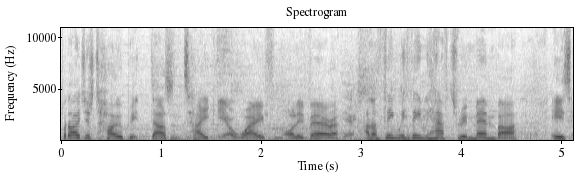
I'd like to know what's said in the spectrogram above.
But I just hope it doesn't take it away from Oliveira. Yes. And I think we think we have to remember is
